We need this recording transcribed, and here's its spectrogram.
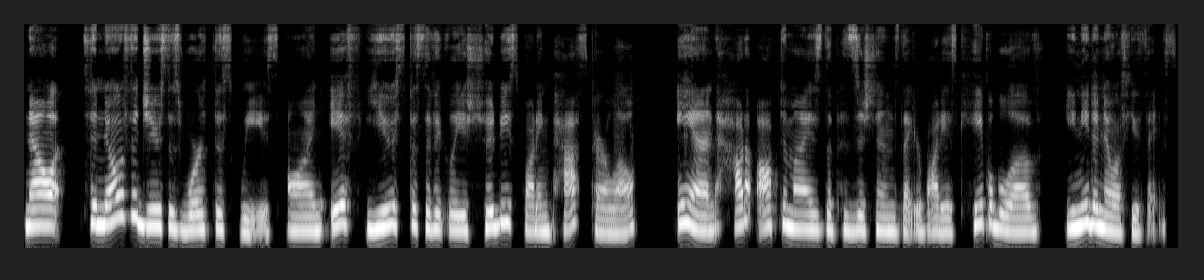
Now, to know if the juice is worth the squeeze on if you specifically should be squatting past parallel and how to optimize the positions that your body is capable of, you need to know a few things.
